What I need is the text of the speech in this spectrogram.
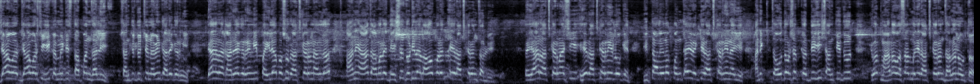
ज्या वर ज्या वर्षी ही कमिटी स्थापन झाली शांतिदूतची नवीन कार्यकारिणी त्या कार्यकारिणी पहिल्यापासून राजकारण आणलं आणि आज आम्हाला देशदोडीला लावापर्यंत हे राजकारण चालू आहे. तर ह्या राजकारणाशी हे राजकारणी लोक आहेत. इथं आलेला कोणताही व्यक्ती राजकारणी नाही आहे आणि चौदा वर्षात कधीही शांतिदूत किंवा म्हाडा वसाहतमध्ये राजकारण झालं नव्हतं.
